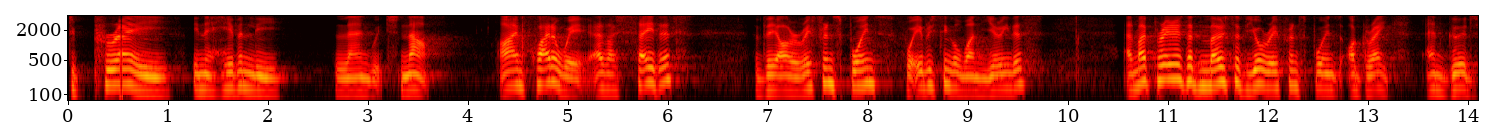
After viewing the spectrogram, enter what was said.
to pray in a heavenly language. Now, I'm quite aware, as I say this, there are reference points for every single one hearing this. And my prayer is that most of your reference points are great and good.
